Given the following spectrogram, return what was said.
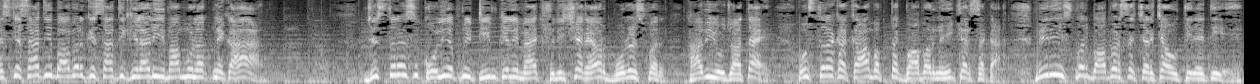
इसके साथ ही बाबर के साथी खिलाड़ी इमामुल हक ने कहा जिस तरह से कोहली अपनी टीम के लिए मैच फिनिशर है और बॉलर्स पर हावी हो जाता है, उस तरह का काम अब तक बाबर नहीं कर सका। मेरी इस पर बाबर से चर्चा होती रहती है,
